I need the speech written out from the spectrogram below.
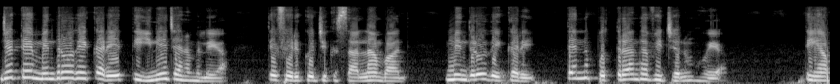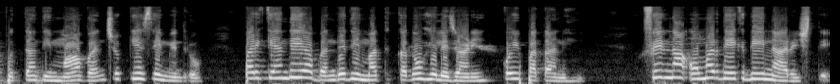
ਜਿੱਤੇ ਮਿੰਦਰੋ ਦੇ ਘਰੇ ਧੀ ਨੇ ਜਨਮ ਲਿਆ ਤੇ ਫਿਰ ਕੁਝ ਕੁ ਸਾਲਾਂ ਬਾਅਦ ਮਿੰਦਰੋ ਦੇ ਘਰੇ ਤਿੰਨ ਪੁੱਤਰਾਂ ਦਾ ਵੀ ਜਨਮ ਹੋਇਆ। ਧੀਆਂ ਪੁੱਤਾਂ ਦੀ ਮਾਂ ਬਣ ਚੁੱਕੀ ਸੀ ਮਿੰਦਰੋ, ਪਰ ਕਹਿੰਦੇ ਆ ਬੰਦੇ ਦੀ ਮਤ ਕਦੋਂ ਹਿਲ ਜਾਣੀ ਕੋਈ ਪਤਾ ਨਹੀਂ। ਫਿਰ ਨਾ ਉਮਰ ਦੇਖਦੀ, ਨਾ ਰਿਸ਼ਤੇ।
